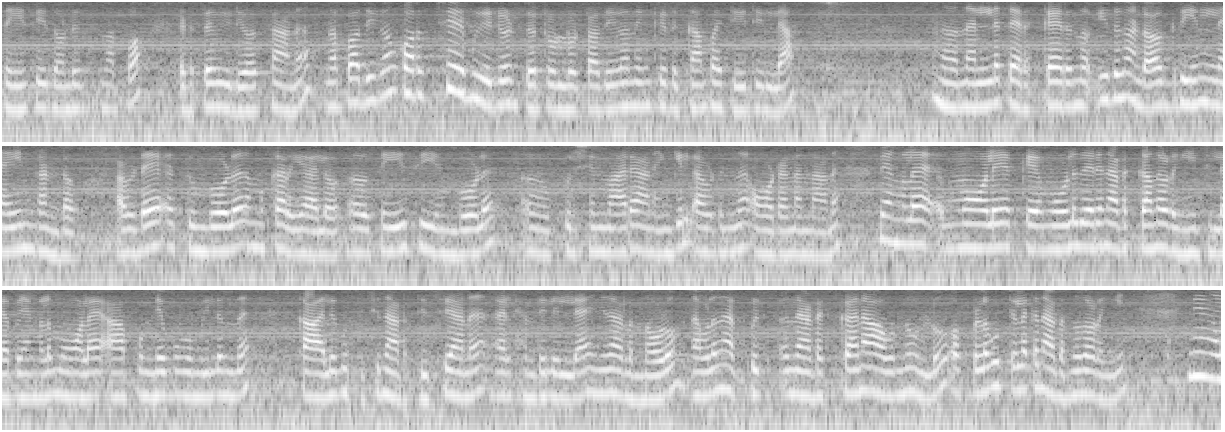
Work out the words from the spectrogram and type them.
സേവ് ചെയ്തുകൊണ്ടിരുന്നപ്പോൾ എടുത്ത വീഡിയോസാണ് അപ്പോൾ അധികം കുറച്ച് വീഡിയോ എടുത്തിട്ടുള്ളൂ കേട്ടോ. അധികം നിങ്ങൾക്ക് എടുക്കാൻ പറ്റിയിട്ടില്ല. നല്ല തിരക്കായിരുന്നു. ഇത് കണ്ടോ? ഗ്രീൻ ലൈൻ കണ്ടോ? അവിടെ എത്തുമ്പോൾ നമുക്കറിയാലോ സേവ് ചെയ്യുമ്പോൾ പുരുഷന്മാരാണെങ്കിൽ അവിടുന്ന് ഓടണം എന്നാണ് അപ്പോൾ ഞങ്ങൾ മോളെയൊക്കെ മോൾ ഇതുവരെ നടക്കാൻ തുടങ്ങിയിട്ടില്ല. അപ്പോൾ ഞങ്ങൾ മോളെ ആ പുണ്യഭൂമിയിൽ നിന്ന് കാൽ കുത്തിച്ച് നടത്തിച്ചാണ്. അലഹമ്മദില്ല ഇനി നടന്നോളും. അവൾ നടക്കാനാവുന്നുള്ളൂ. അപ്പോഴുള്ള കുട്ടികളൊക്കെ നടന്നു തുടങ്ങി. ഇനി ഞങ്ങൾ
